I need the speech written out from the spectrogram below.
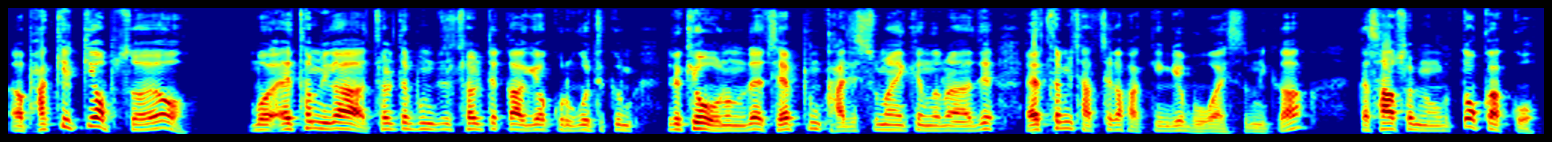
어, 바뀔 게 없어요. 뭐 애터미가 절대 품질, 절대 가격 그러고 지금 이렇게 오는데 제품 가지수만 이렇게 늘어나지 애터미 자체가 바뀐 게 뭐가 있습니까? 그러니까 사업 설명도 똑같고.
